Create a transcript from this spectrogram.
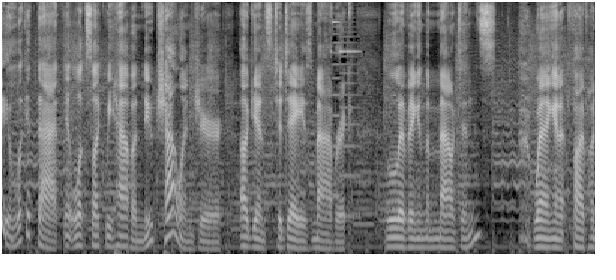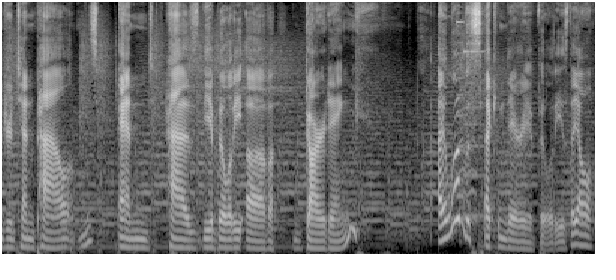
Hey, look at that! It looks like we have a new challenger against today's Maverick. Living in the mountains, weighing in at 510 pounds, and has the ability of guarding. I love the secondary abilities. They all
